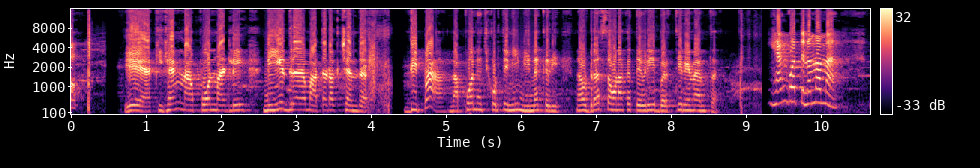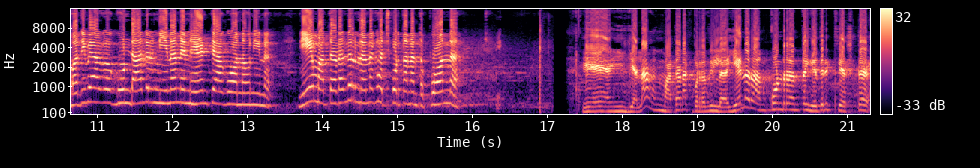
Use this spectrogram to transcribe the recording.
ಏ ಆಕಿಗೆ ಹೆಂಗ್ ನಾ ಫೋನ್ ಮಾಡ್ಲಿ? ನೀ ಇದ್ರ ಮಾತಾಡಕ್ ಚಂದ. ದೀಪಾ ನಾ ಫೋನ್ ಹಚ್ಕೊಡ್ತೀನಿ ನೀನ ಕರಿ. ನಾವು ಡ್ರೆಸ್ ತಗೊಳಕತ್ತೇವ್ರಿ ಬರ್ತೀರೇನ ಅಂತ. ಹೆಂಗ್ ಗೊತ್ತು ನಮ್ಮಮ್ಮ? ಮದುವೆ ಆಗೋ ಗುಂಡ ಅಂದ್ರೆ ನೀನ ನಿನ್ನ ಹೆಂಡತಿ ಆಗೋ ಅನ್ನೋ ನೀನು. ನೀ ಮಾತಾಡಂದ್ರೆ ನನಗೆ ಹಚ್ಕೊಡ್ತಾನಂತ ಫೋನ್ ಏ ಈಗೆಲ್ಲ ಹಂಗ್ ಮಾತಾಡಕ್ ಬರೋದಿಲ್ಲ. ಏನಾರ ಅನ್ಕೊಂಡ್ರ ಅಂತ ಹೆದರಿಕೆ ಅಷ್ಟೇ.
